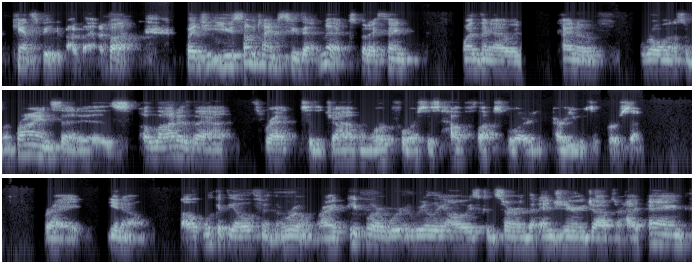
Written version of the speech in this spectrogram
Can't speak about that. But but you, you sometimes see that mix. But I think one thing I would kind of roll into what Bryan said is a lot of that threat to the job and workforce is how flexible are, you- are you as a person, right? You know, I'll look at the elephant in the room, right? People are really always concerned that engineering jobs are high paying,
